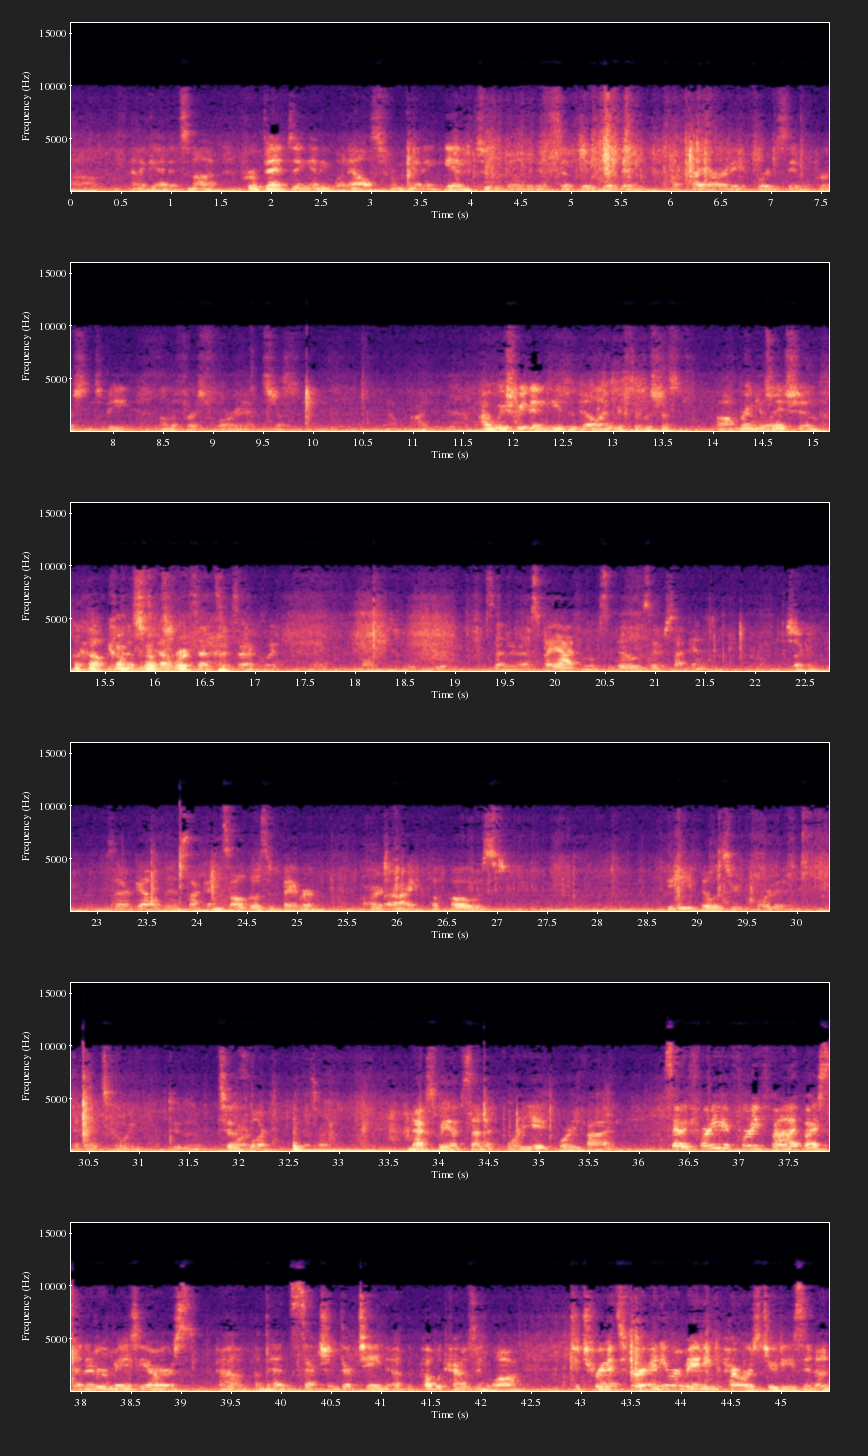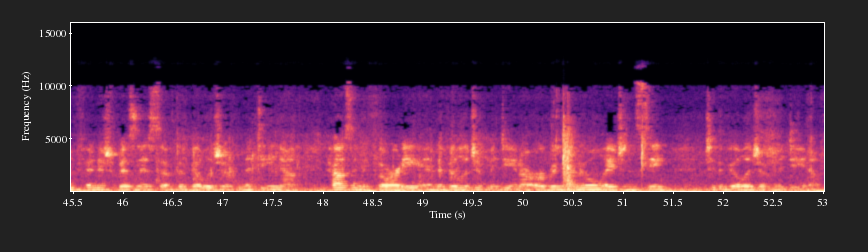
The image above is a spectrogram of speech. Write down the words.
um, and again, it's not preventing anyone else from getting into the building, it's simply giving a priority for a disabled person to be on the first floor, and it's just, you know, I, I wish we didn't need the bill, I wish it was just um, regulation. Common because it's sense, common right? sense, exactly. Senator Espaillat moves the bill. Is there a second? Second. Senator Gallivan seconds. All those in favor? Aye. Opposed? The bill is reported, and it's going to the... To the floor. That's right. Next, we have Senate 4845. Senate 4845 by Senator Maziarz um, amends Section 13 of the Public Housing Law to transfer any remaining powers, duties, and unfinished business of the Village of Medina Housing Authority and the Village of Medina Urban Renewal Agency to the Village of Medina.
